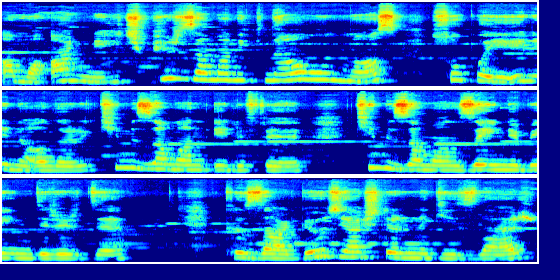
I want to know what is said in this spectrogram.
Ama anne hiçbir zaman ikna olmaz. Sopayı eline alır, kimi zaman Elif'e, kimi zaman Zeynep'e indirirdi. Kızlar gözyaşlarını gizler,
